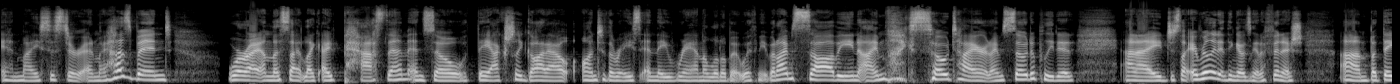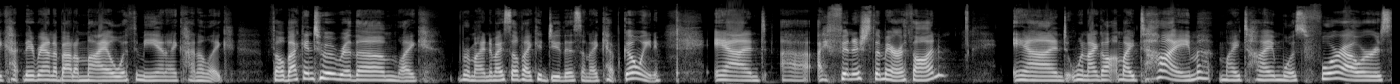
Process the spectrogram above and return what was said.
and my sister and my husband were right on the side. Like I passed them. And so they actually got out onto the race and they ran a little bit with me. But I'm sobbing. I'm like so tired. I'm so depleted. And I just like, I really didn't think I was going to finish. Um, but they, they ran about a mile with me and I kind of like fell back into a rhythm, like reminded myself I could do this and I kept going. And uh, I finished the marathon. And when I got my time, my time was four hours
